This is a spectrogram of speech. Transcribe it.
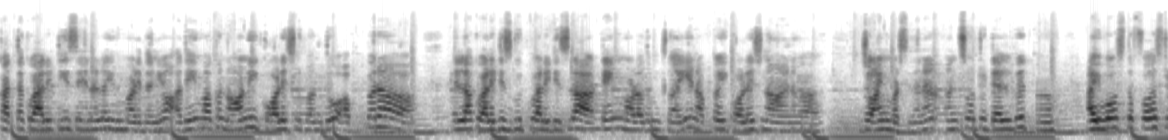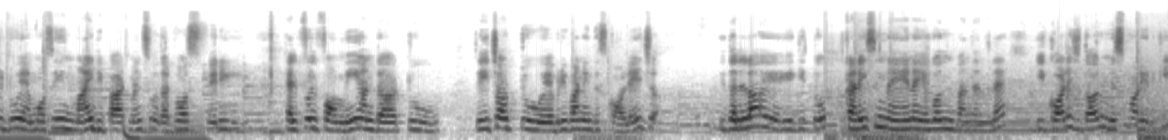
ಕತ್ತ ಕ್ವಾಲಿಟೀಸ್ ಏನೆಲ್ಲ ಇದು ಮಾಡಿದ್ದಾನೆಯೋ ಅದೇ ಮಕ್ಕ ನಾನು ಈ ಕಾಲೇಜ್ ಬಂದು ಅಪ್ಪರ ಎಲ್ಲ ಕ್ವಾಲಿಟೀಸ್ ಗುಡ್ ಕ್ವಾಲಿಟೀಸ್ ಎಲ್ಲ ಅಟೈನ್ ಏನು ಏನಪ್ಪ ಈ ಕಾಲೇಜ್ನ ನನಗೆ ಜಾಯಿನ್ ಮಾಡಿಸಿದ್ದಾನೆ and so to tell with I was the first to do M O C in my department so that was very helpful for me and to reach out to everyone in this college ಇದೆಲ್ಲ ಹೇಗಿತ್ತು? ಕಡೆಸಿನ ಏನ ಹೇಗೊಂದು ಬಂದಂದ್ರೆ ಈ ಕಾಲೇಜ್ದವ್ರು ಮಿಸ್ ಮಾಡಿರ್ಕಿ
